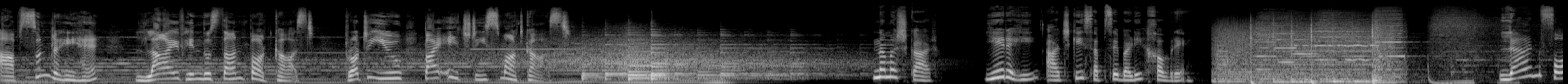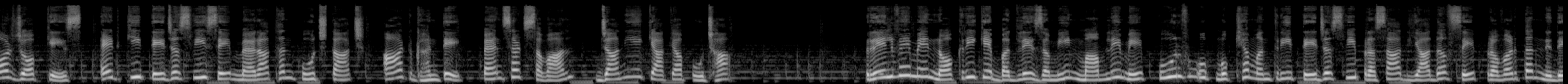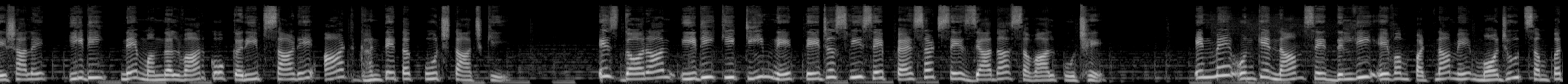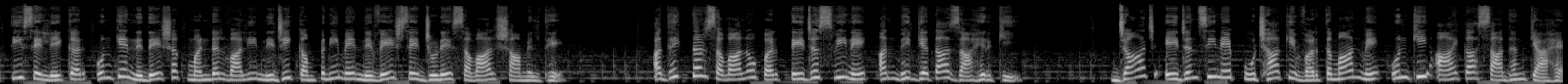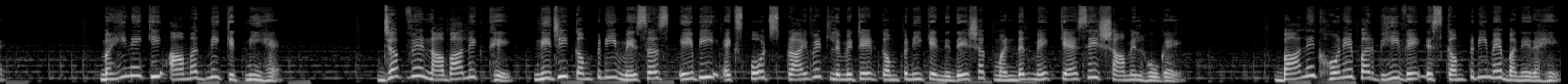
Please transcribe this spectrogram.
आप सुन रहे हैं live Hindustan podcast brought to you by H Smartcast. नमस्कार ये रही आज की सबसे बड़ी खबरें land for job case ED की तेजस्वी से मैराथन पूछताछ आठ घंटे पैंसठ सवाल जानिए क्या क्या पूछा रेलवे में नौकरी के बदले ज़मीन मामले में पूर्व उप मुख्यमंत्री तेजस्वी प्रसाद यादव से प्रवर्तन निदेशालय, ईडी ने मंगलवार को करीब साढ़े आठ घंटे तक पूछताछ की। इस दौरान ईडी की टीम ने तेजस्वी से पैंसठ से ज़्यादा सवाल पूछे। इनमें उनके नाम से दिल्ली एवं पटना में मौजूद संपत्ति से लेकर उनके निदेशक मंडल वाली निजी कंपनी में निवेश से जुड़े सवाल शामिल थे। अधिकतर सवालों पर तेजस्वी ने अनभिज्ञता ज़ाहिर की। जाँच एजेंसी ने पूछा कि वर्तमान में उनकी आय का साधन क्या है। महीने की आमदनी कितनी है? जब वे नाबालिग थे, निजी company messrs AB exports private limited company के निदेशक मंडल में कैसे शामिल हो गए? बालिग होने पर भी वे इस कंपनी में बने रहे।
